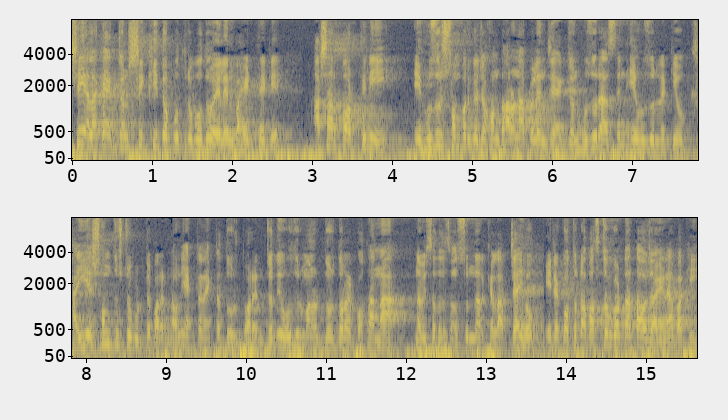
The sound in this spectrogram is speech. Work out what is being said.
সে এলাকায় একজন শিক্ষিত পুত্রবধূ এলেন বাহির থেকে। আসার পর তিনি এই হুজুর সম্পর্কে যখন ধারণা পেলেন যে একজন হুজুর আছেন, এই হুজুরের কেউ খাইয়ে সন্তুষ্ট করতে পারেন না। উনি একটা না একটা দোষ ধরেন। যদিও হুজুর মানুষ দোষ ধরার কথা না, নবী সাল্লাহ সুন্নার খেলাফ। যাই হোক, এটা কতটা বাস্তব ঘটনা তাও জানি না, বাকি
